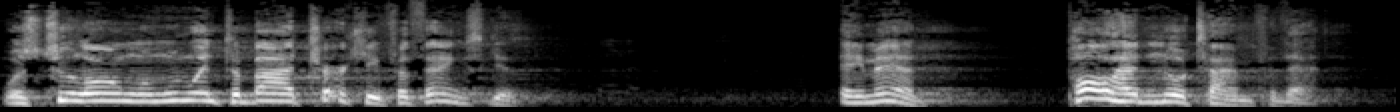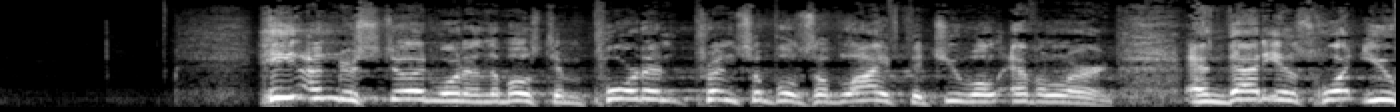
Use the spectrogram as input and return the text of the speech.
was too long when we went to buy turkey for Thanksgiving. Amen. Paul had no time for that. He understood one of the most important principles of life that you will ever learn. And that is what you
